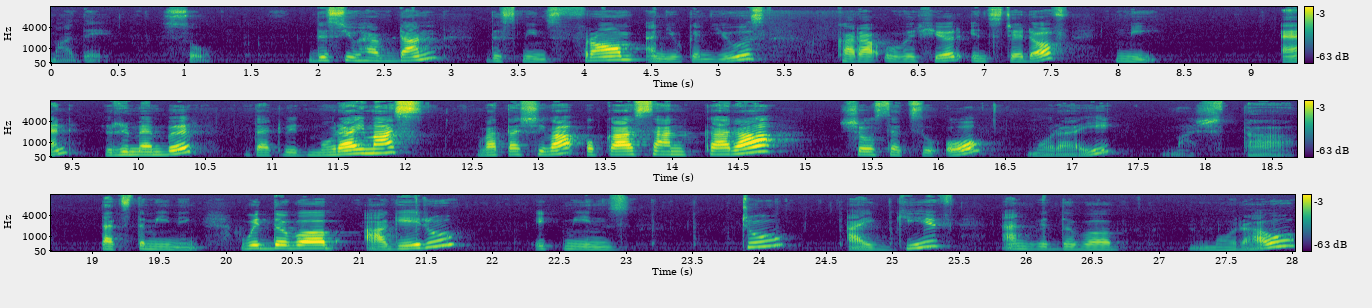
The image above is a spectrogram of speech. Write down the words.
made. So, this you have done this means from and you can use kara over here instead of ni. And remember that with moraimasu watashi wa okasan kara shosetsu o moraimashita. That's the meaning. With the verb ageru, it means to, I give and with the verb morau,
